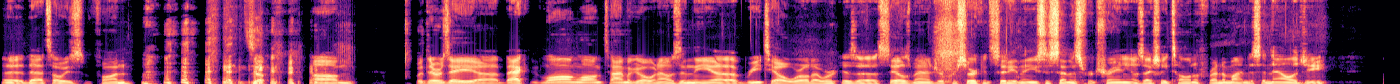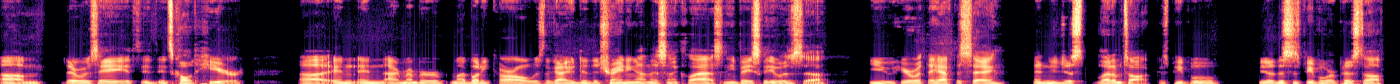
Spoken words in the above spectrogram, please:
Uh, that's always fun. so, um, but there was a uh, back long, long time ago when I was in the uh, retail world. I worked as a sales manager for Circuit City, and they used to send us for training. I was actually telling a friend of mine this analogy. Um, there was a it's it's called here, uh, and and I remember my buddy Carl was the guy who did the training on this in a class, and he basically was uh, you hear what they have to say, and you just let them talk because people, you know, this is people who are pissed off.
